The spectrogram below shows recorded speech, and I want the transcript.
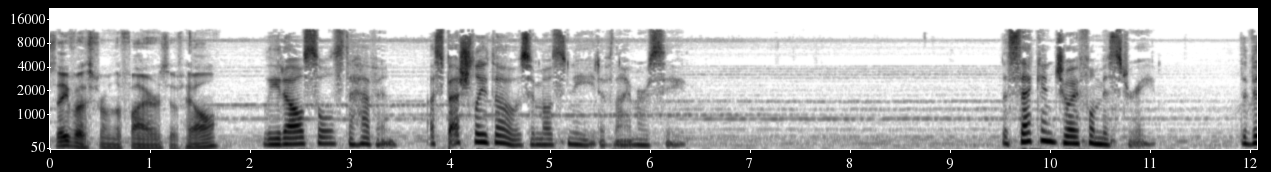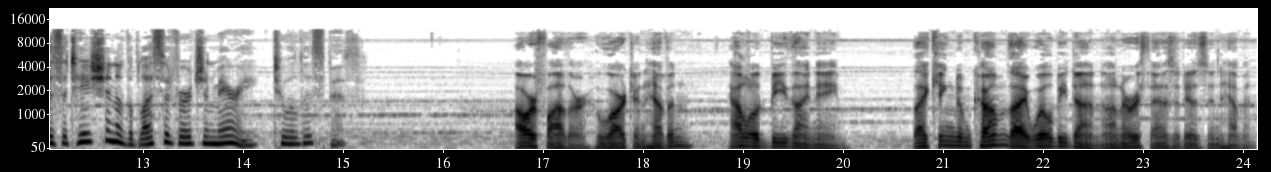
save us from the fires of hell. Lead all souls to heaven, especially those in most need of thy mercy. The second joyful mystery, the visitation of the Blessed Virgin Mary to Elizabeth. Our Father, who art in heaven, hallowed be thy name. Thy kingdom come, thy will be done, on earth as it is in heaven.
